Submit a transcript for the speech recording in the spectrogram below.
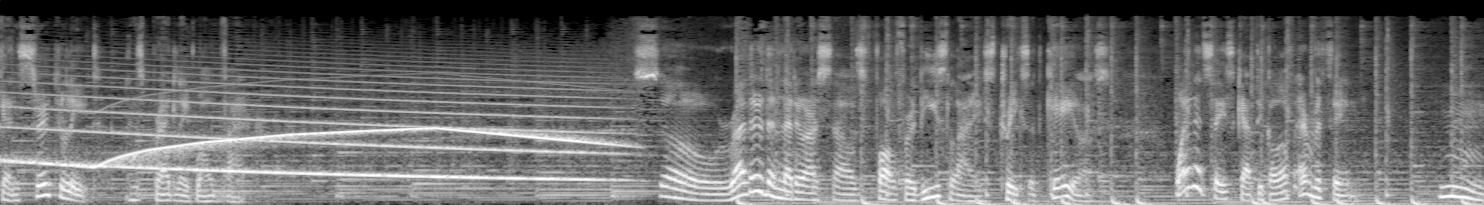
can circulate and spread like wildfire. So, rather than letting ourselves fall for these lies, tricks, and chaos, why not stay skeptical of everything? Hmm,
